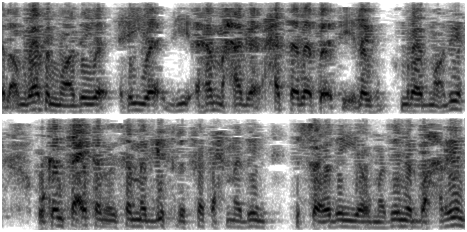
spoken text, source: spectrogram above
الأمراض المعدية هي دي أهم حاجة حتى لا تأتي إليهم أمراض معدية. وكان ساعتها ما يسمى الجسر اتفتح ما بين السعودية وما بين البحرين.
